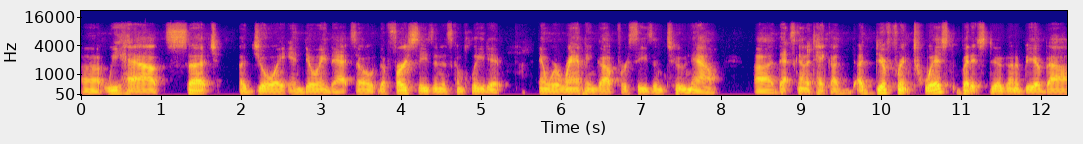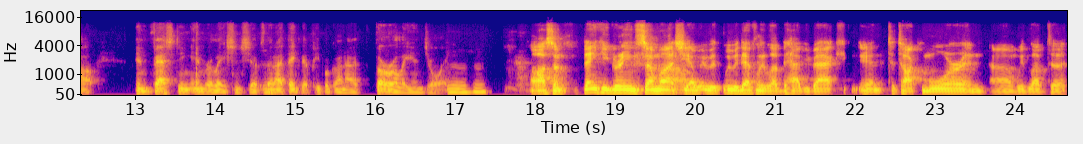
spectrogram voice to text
uh, we have such a joy in doing that. So the first season is completed, and we're ramping up for season two now. Uh, that's going to take a, a different twist, but it's still going to be about investing in relationships that I think that people are going to thoroughly enjoy. Mhm. Awesome. Thank you, Green, so much. Oh. Yeah, we would we would definitely love to have you back and to talk more, and uh, we'd love to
